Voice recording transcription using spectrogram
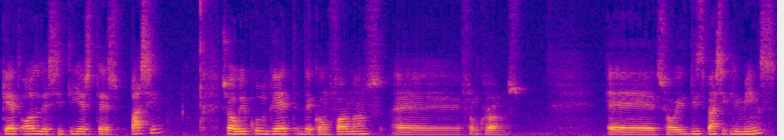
get all the CTS tests passing, so we could get the conformance uh, from Khronos. Uh, so it, this basically means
